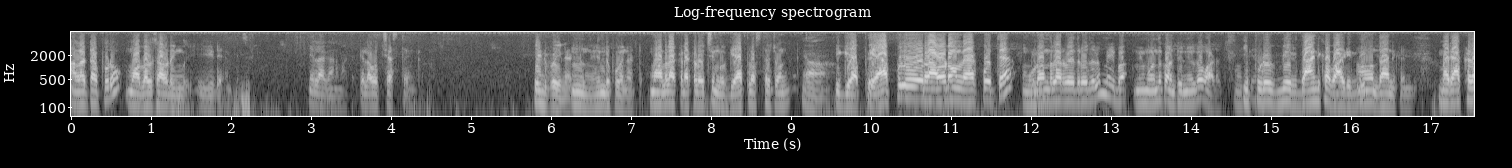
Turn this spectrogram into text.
అలాంటప్పుడు మొదలు చావడం ఈ డ్యామేజ్ ఇలాగనమాట. ఇలా వచ్చేస్తాయి ఇంకా. ఎండిపోయినట్టు. ఎండిపోయినట్టు. మొదలు అక్కడక్కడ వచ్చి ఇంకో గ్యాప్లు వస్తాయి చూడండి. ఈ గ్యాప్ గ్యాప్లు రావడం లేకపోతే మూడు వందల అరవై ఐదు రోజులు మీ మీ ముందు కంటిన్యూగా వాడచ్చు. ఇప్పుడు మీరు దానిక వాడింది? దానికండి. మరి అక్కడ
